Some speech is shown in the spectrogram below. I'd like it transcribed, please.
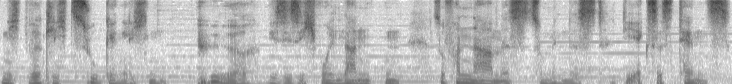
nicht wirklich zugänglichen Pyr, wie sie sich wohl nannten, so vernahm es zumindest die Existenz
